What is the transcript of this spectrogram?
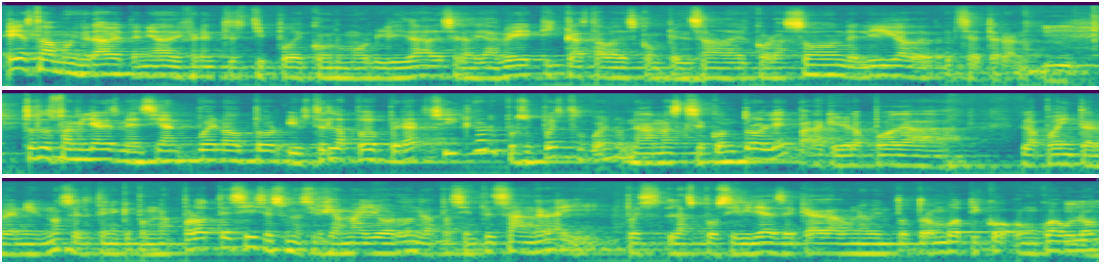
Ella estaba muy grave, tenía diferentes tipos de comorbilidades, era diabética, estaba descompensada del corazón, del hígado, etcétera, ¿no? Mm. Entonces los familiares me decían, bueno doctor, ¿y usted la puede operar? Sí, claro, por supuesto, bueno, nada más que se controle para que yo la pueda, la pueda intervenir, ¿no? Se le tiene que poner una prótesis, es una cirugía mayor donde la paciente sangra y pues las posibilidades de que haga un evento trombótico o un coágulo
